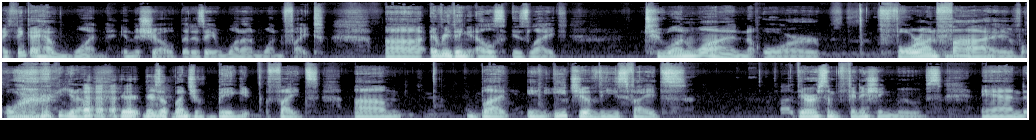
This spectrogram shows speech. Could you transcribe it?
I think I have one in the show that is a one-on-one fight. Uh, everything else is like two on one or four on five, or you know, there, there's a bunch of big fights. Um, but in each of these fights, there are some finishing moves and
